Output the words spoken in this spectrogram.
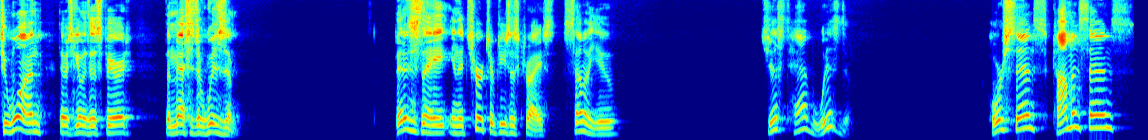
to one there's given to the Spirit the message of wisdom. That is to say, in the church of Jesus Christ, some of you just have wisdom. Horse sense, common sense,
